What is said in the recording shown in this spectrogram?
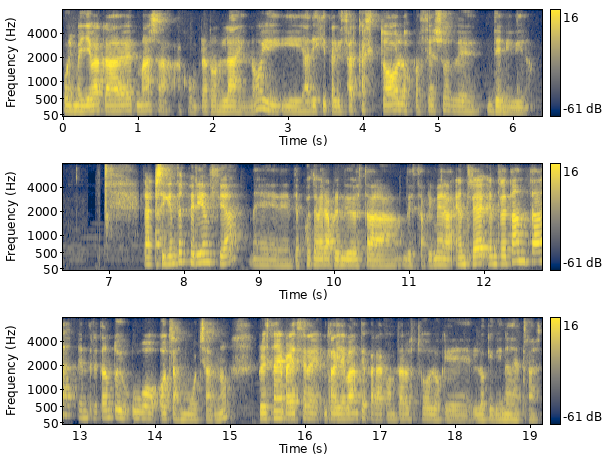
pues me lleva cada vez más a, comprar online ¿no? y, a digitalizar casi todos los procesos de mi vida. La siguiente experiencia, eh, después de haber aprendido esta, de esta primera, entre, entre tantas, entre tanto hubo otras muchas, ¿no? Pero esta me parece relevante para contaros todo lo que, lo que viene detrás.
